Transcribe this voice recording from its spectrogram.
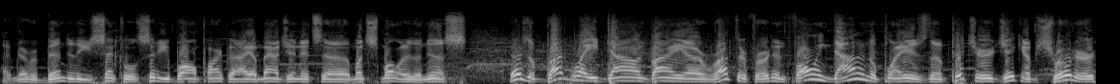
I've never been to the Central City ballpark, but I imagine it's uh, much smaller than this. There's a bunt laid down by uh, Rutherford, and falling down in the play is the pitcher, Jacob Schroeder,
